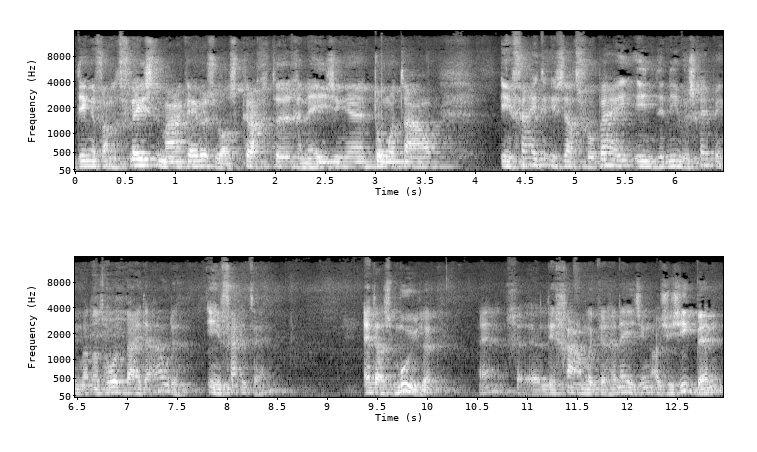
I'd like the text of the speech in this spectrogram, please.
dingen van het vlees te maken hebben, zoals krachten, genezingen, tongentaal. In feite is dat voorbij in de nieuwe schepping, want dat hoort bij de oude. In feite. En dat is moeilijk. Hè? Eh, lichamelijke genezing. Als je ziek bent,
